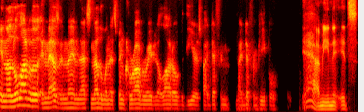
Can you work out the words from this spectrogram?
and a lot of the, and that's and then that's another one that's been corroborated a lot over the years by different by different people. yeah i mean it's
